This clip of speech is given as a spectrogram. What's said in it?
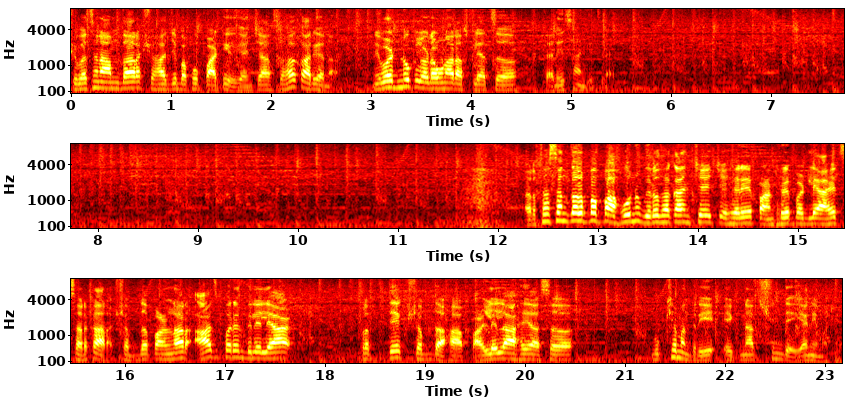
शिवसेना आमदार शहाजीबापू पाटील यांच्या सहकार्यानं निवडणूक लढवणार असल्याचं त्यांनी सांगितलंय. अर्थसंकल्प पाहून विरोधकांचे चेहरे पांढरे पडले आहेत. सरकार शब्द पाळणार आजपर्यंत दिलेल्या प्रत्येक शब्द हा पाळलेला आहे असं मुख्यमंत्री एकनाथ शिंदे यांनी म्हटलं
